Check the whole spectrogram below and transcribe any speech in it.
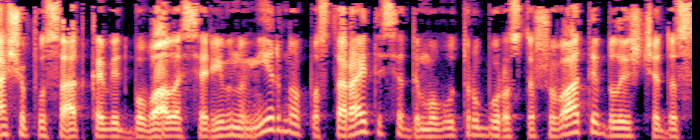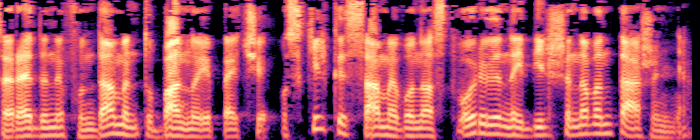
А щоб усадка відбувалася рівномірно, постарайтеся димову трубу розташувати ближче до середини фундаменту банної печі, оскільки саме вона створює найбільше навантаження.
